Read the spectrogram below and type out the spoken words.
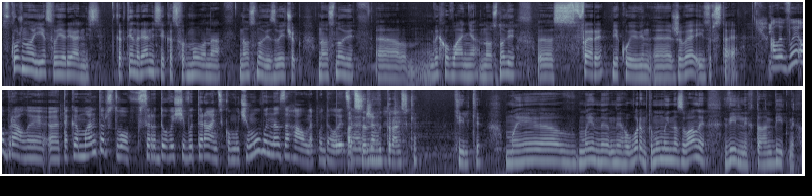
В кожного є своя реальність. Картина реальності, яка сформована на основі звичок, на основі е, виховання, на основі е, сфери, в якої він е, живе і зростає. Але ви обрали е, таке менторство в середовищі ветеранському. Чому ви на загал не подали це? А це Адже- не ветеранське. Тільки ми, ми не, не говоримо, тому ми і назвали вільних та амбітних.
